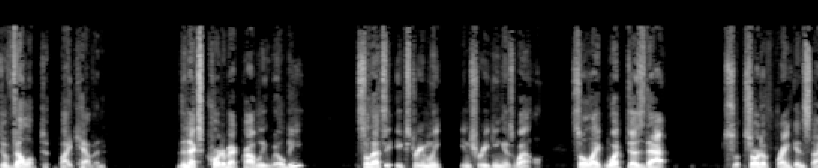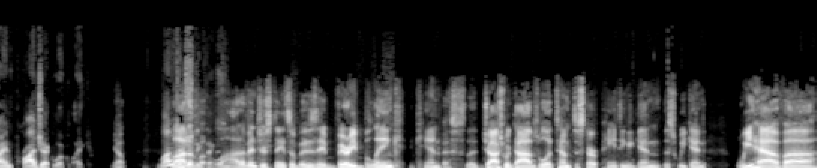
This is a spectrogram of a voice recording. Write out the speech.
developed by Kevin. The next quarterback probably will be. So that's extremely intriguing as well. So, like, what does that s- sort of Frankenstein project look like? Yep. A lot a of lot interesting of things. a lot of interesting. So it is a very blank canvas that Joshua Dobbs will attempt to start painting again this weekend. We have uh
